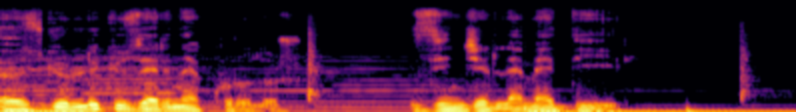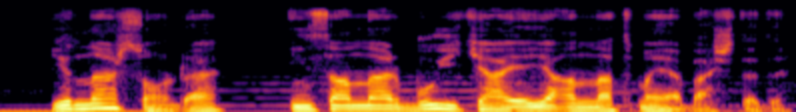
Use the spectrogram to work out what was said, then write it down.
özgürlük üzerine kurulur, zincirleme değil. Yıllar sonra insanlar bu hikayeyi anlatmaya başladı.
